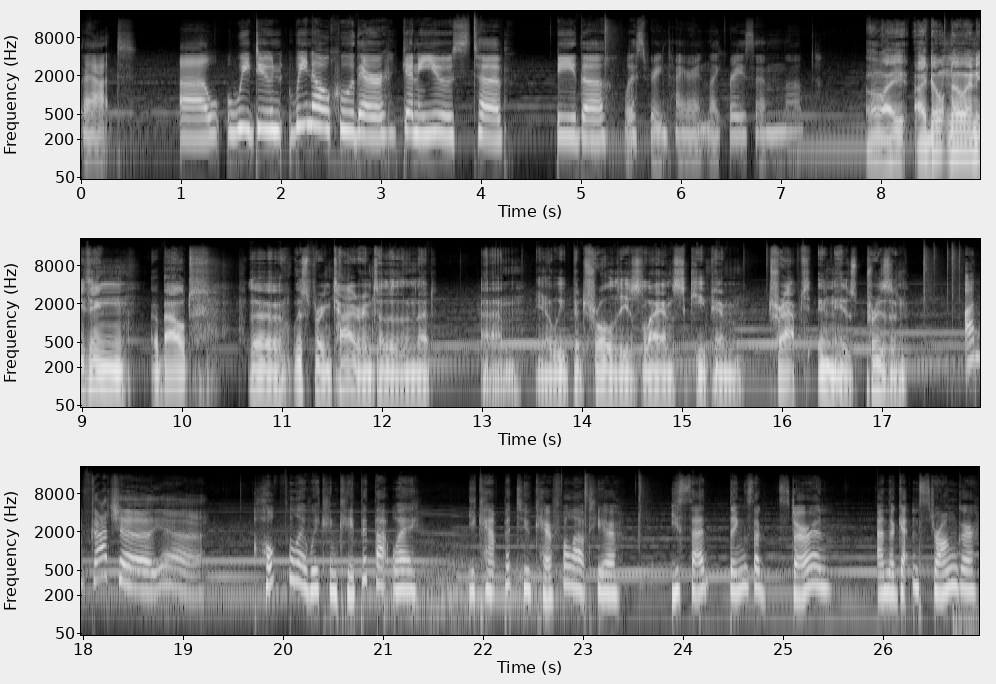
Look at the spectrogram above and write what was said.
that. Uh, we do we know who they're gonna use to be the whispering tyrant, like raise him up. Oh, I, I don't know anything about the Whispering Tyrant other than that, um, you know, we patrol these lands to keep him trapped in his prison. I've gotcha. Yeah. Hopefully, we can keep it that way. You can't be too careful out here. You said things are stirring and they're getting stronger.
